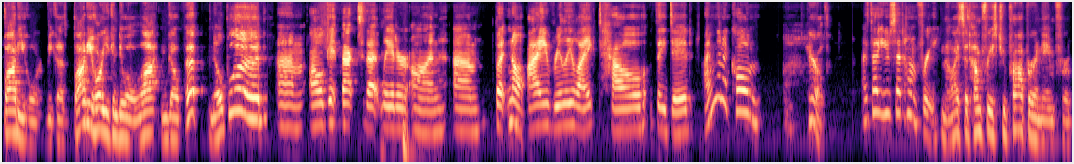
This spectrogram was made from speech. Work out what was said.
body horror because body horror you can do a lot and go, up, no blood. Um, I'll get back to that later on. Um, but no, I really liked how they did. I'm gonna call him. Harold. I thought you said Humphrey. No, I said Humphrey's too proper a name for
